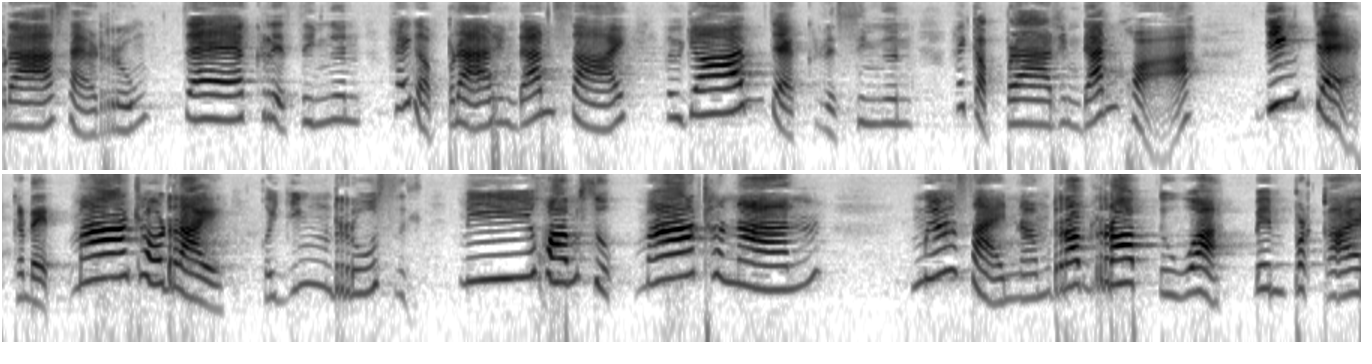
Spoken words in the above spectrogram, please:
ปลาสายรุ้งแจกเกล็ดสีเงินให้กับปลาทางด้านซ้ายแล้วย้อนแจกเกล็ดสีเงินให้กับปลาทางด้านขวา ยิ่งแจกเกล็ดมากเท่าไหร่ ก็ยิ่งรู้สึกมีความสุขมากเท่านั้นายน้ำรอบๆตัว เป็นประกาย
